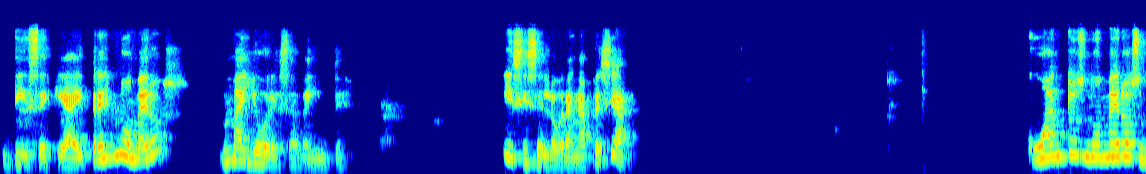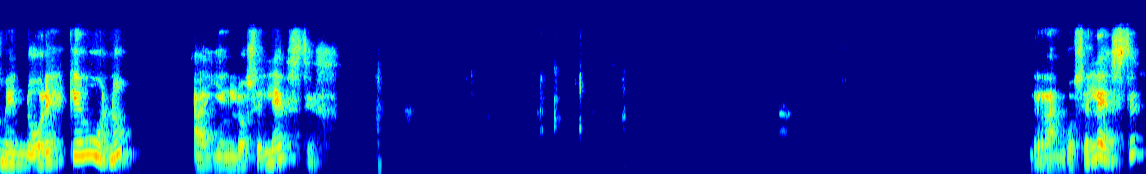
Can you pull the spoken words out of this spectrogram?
Dice que hay tres números mayores a 20. Y si se logran apreciar. ¿Cuántos números menores que uno hay en los celestes? Rango celeste.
